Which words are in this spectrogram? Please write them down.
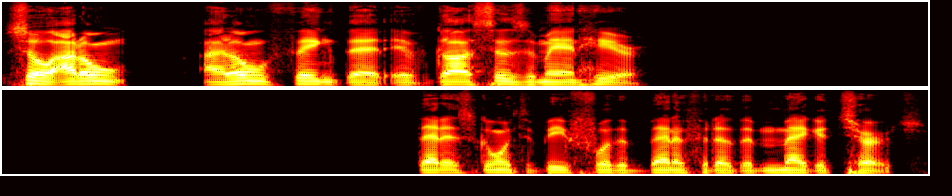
so I don't I don't think that if God sends a man here, that it's going to be for the benefit of the mega church,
